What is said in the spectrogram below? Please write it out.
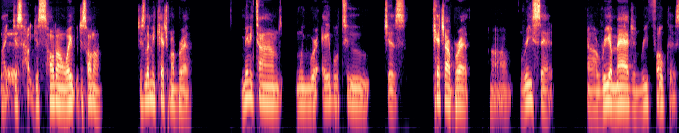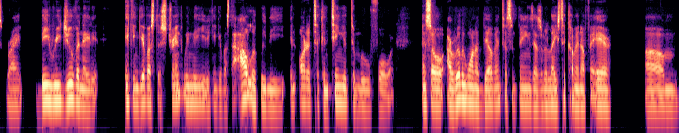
Like yeah. just just hold on, wait, just hold on. Just let me catch my breath. Many times when we're able to just catch our breath, um, reset, uh, reimagine, refocus, right? Be rejuvenated. It can give us the strength we need. It can give us the outlook we need in order to continue to move forward. And so I really want to delve into some things as it relates to coming up for air. Um,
